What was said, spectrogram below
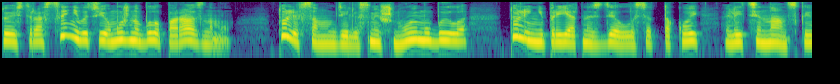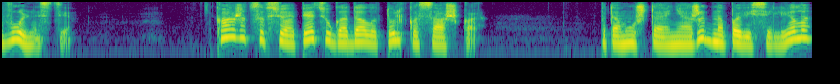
То есть расценивать ее можно было по-разному. То ли в самом деле смешно ему было, то ли неприятно сделалось от такой лейтенантской вольности. Кажется, все опять угадала только Сашка, потому что неожиданно повеселела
